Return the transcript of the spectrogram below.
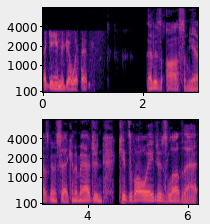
a game to go with it. That is awesome. Yeah, I was going to say I can imagine kids of all ages love that.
